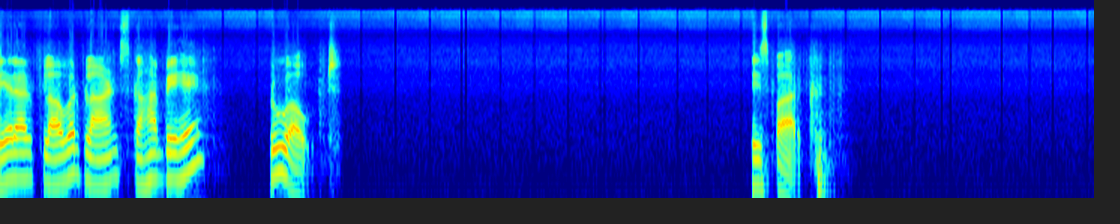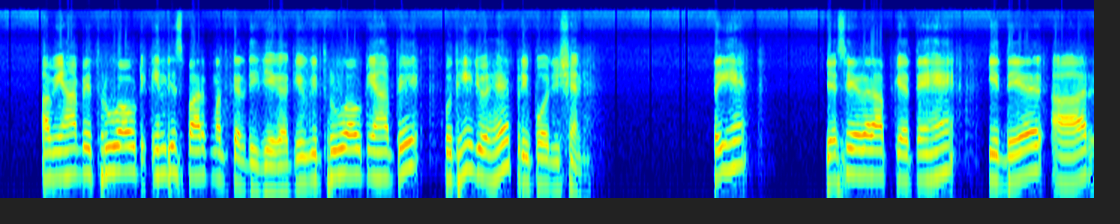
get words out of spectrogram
देयर आर फ्लावर प्लांट्स कहाँ पे है? थ्रू आउट दिस पार्क अब यहाँ पे थ्रू आउट इन दिस पार्क मत कर दीजिएगा, क्योंकि थ्रू आउट यहाँ पे खुद ही जो है प्रीपोजिशन है। सही है? जैसे अगर आप कहते हैं कि there are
